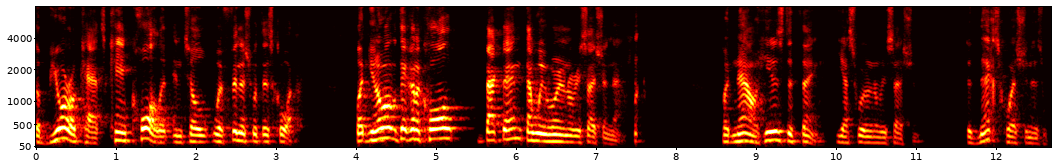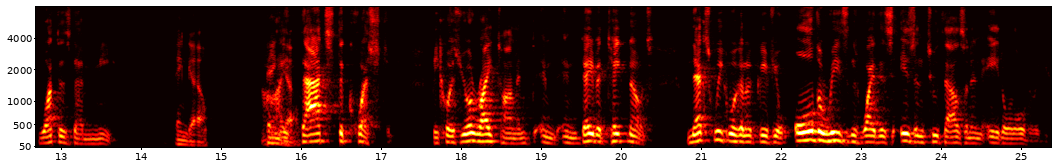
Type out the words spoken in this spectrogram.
the bureaucrats can't call it until we're finished with this quarter. But you know what they're going to call back then? That we were in a recession now. but now here's the thing yes, we're in a recession. The next question is what does that mean? Bingo. Bingo. That's the question. Because you're right, Tom, and, and, and David, take notes. Next week, we're going to give you all the reasons why this isn't 2008 all over again.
